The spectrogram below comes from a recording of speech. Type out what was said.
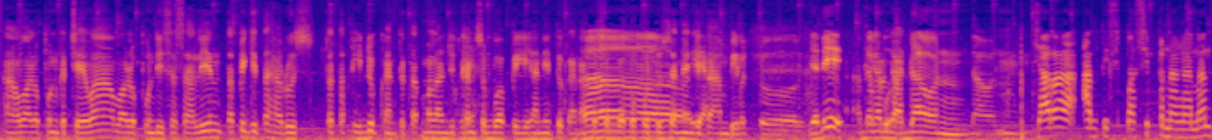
uh, walaupun kecewa walaupun disesalin tapi kita harus tetap hidup kan tetap melanjutkan Iya. sebuah pilihan itu kan atau sebuah Ah, keputusan yang iya, kita ambil Betul. Jadi biar nggak down, Down. Hmm. cara antisipasi penanganan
